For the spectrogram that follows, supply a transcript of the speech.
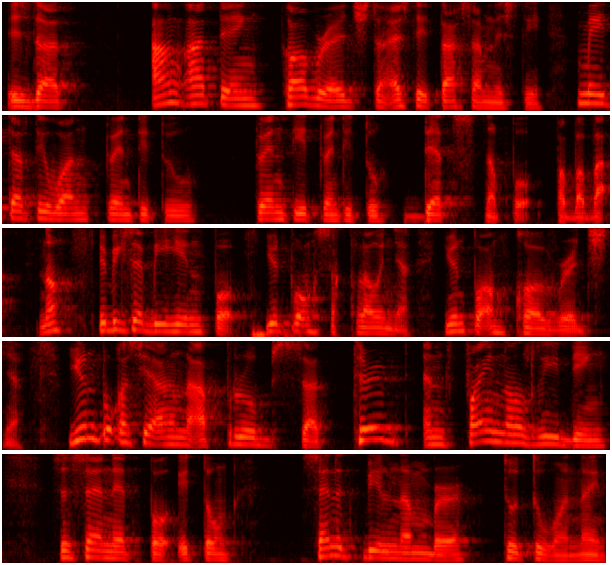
is that ang ating coverage ng estate tax amnesty May 31, 22, 2022 debts na po pababa, no? Ibig sabihin po, yun po ang saklaw niya, yun po ang coverage niya. Yun po kasi ang na-approve sa third and final reading sa Senate po itong Senate Bill number 2219.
